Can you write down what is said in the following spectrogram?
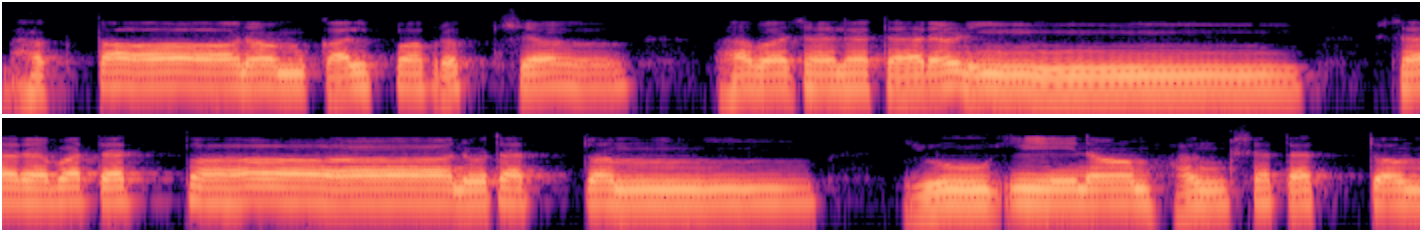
भक्तानां कल्पवृक्ष भवजलतरणी सर्वतत्त्वानुतत्त्वं योगीनां हंसतत्त्वं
